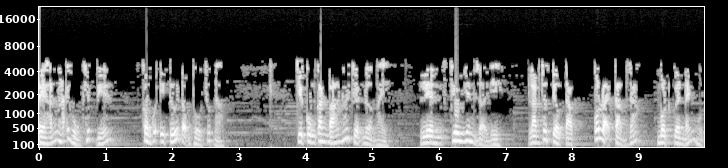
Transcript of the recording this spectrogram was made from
để hắn hãi hùng khiếp vía, Không có ý tứ động thủ chút nào. Chỉ cùng căn bá nói chuyện nửa ngày, Liền phiêu nhiên rời đi, Làm cho tiểu tộc có loại cảm giác Một quyền đánh hụt.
